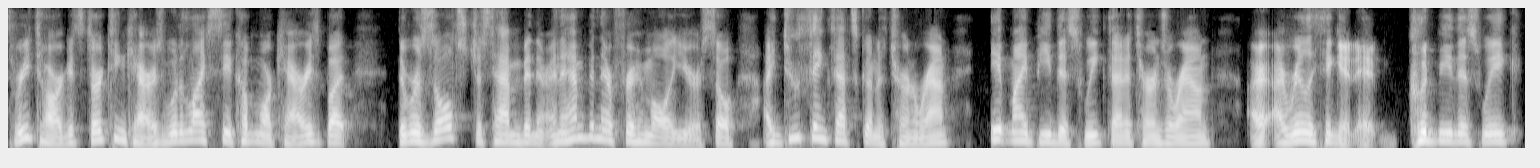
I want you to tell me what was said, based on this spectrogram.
Three targets, 13 carries. Would have liked to see a couple more carries, but the results just haven't been there, and they haven't been there for him all year. So I do think that's going to turn around. It might be this week that it turns around. I, I really think it, it could be this week.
